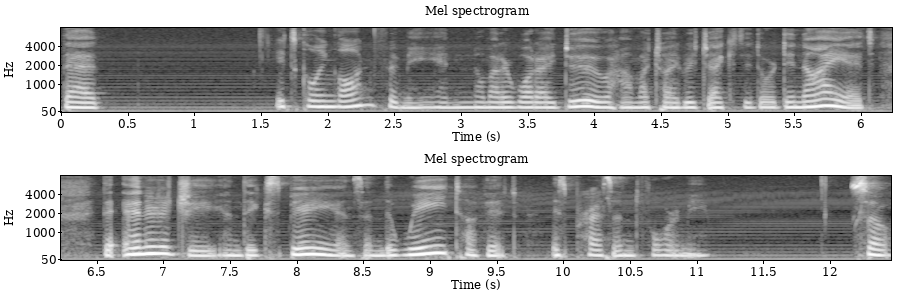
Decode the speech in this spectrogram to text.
that it's going on for me. And no matter what I do, how much I reject it or deny it, the energy and the experience and the weight of it is present for me. So,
